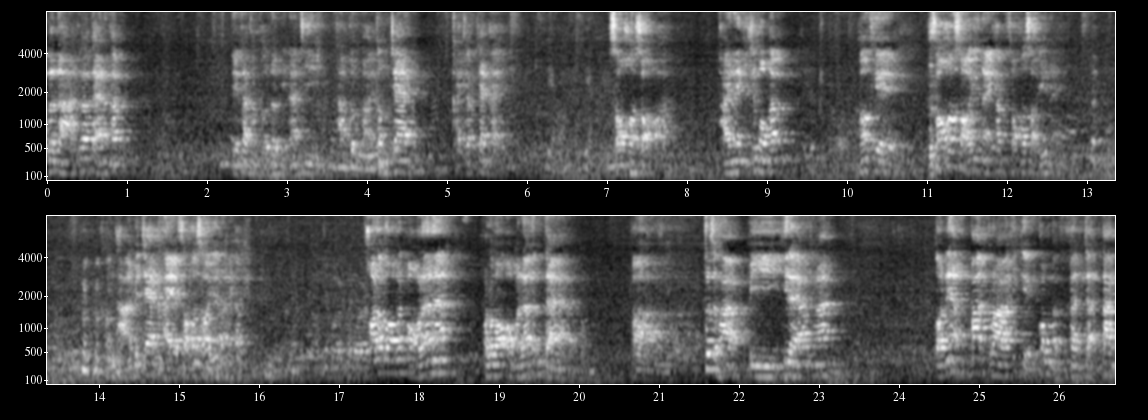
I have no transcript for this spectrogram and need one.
กระดาษก็แล้วแต่นะครับ Data Controller มีหน้าที่ทางกฎหมายต้องแจ้ง ใครครับแจ้งใครสคสภายในกี่ชั่วโมงครับ โอเคสคสอยู่ไหนครับสคสอยู่ไหนคำถามไปแจ้งใครอะสคสอยู่ไหนครับ พรบมันออกแล้วนะพรบออกมาแล้วตั้งแต่พฤษภาปีที่แล้วใช่ไหมตอนนี้มาตราที่เกี่ยวข้องกับการจัดตั้ง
